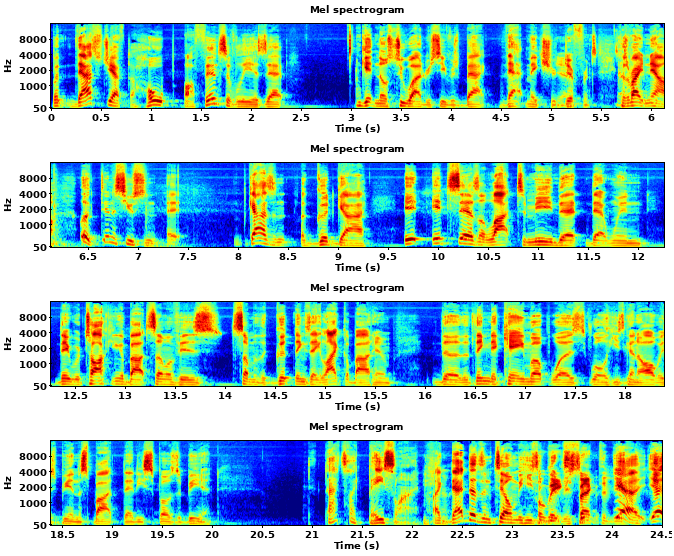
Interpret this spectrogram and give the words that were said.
But that's what you have to hope offensively is that getting those two wide receivers back that makes your Yeah. difference. Because right now, look, Dennis Houston, eh, guy's a good guy. It it says a lot to me that that when they were talking about some of his some of the good things they like about him, the the thing that came up was well he's going to always be in the spot that he's supposed to be in. That's like baseline. Like that doesn't tell me he's a good receiver. Yeah, yeah,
